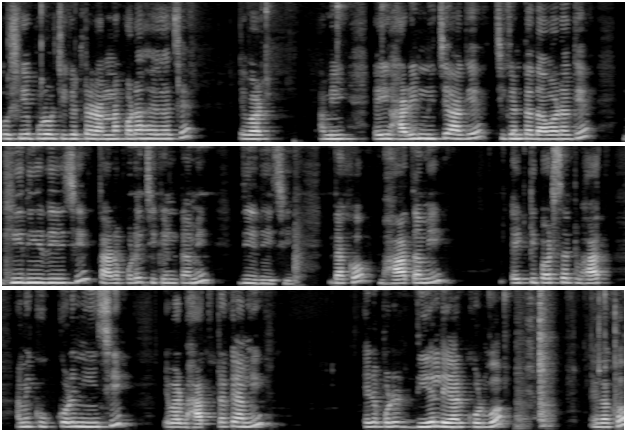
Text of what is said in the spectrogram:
কষিয়ে পুরো চিকেনটা রান্না করা হয়ে গেছে। এবার আমি এই হাঁড়ির নিচে আগে চিকেনটা দেওয়ার আগে ঘি দিয়ে দিয়েছি, তার উপরে চিকেনটা আমি দিয়ে দিয়েছি। দেখো, ভাত আমি এইট্টি পারসেন্ট ভাত আমি কুক করে নিয়েছি। এবার ভাতটাকে আমি এর উপরে দিয়ে লেয়ার করব। এ দেখো,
